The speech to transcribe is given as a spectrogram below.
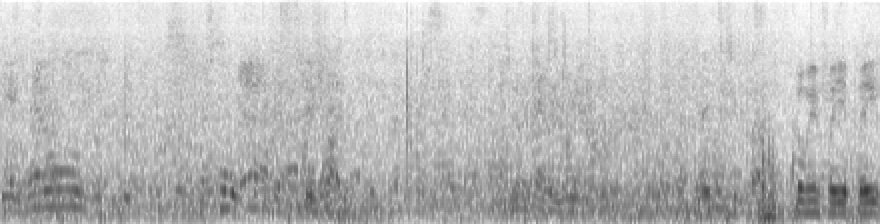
they're all Coming for you, Pete.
